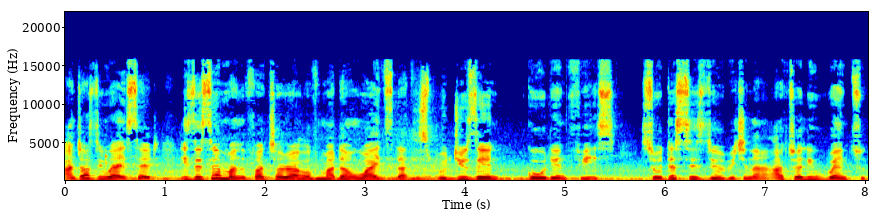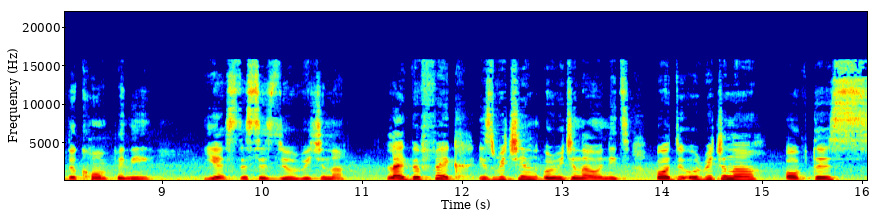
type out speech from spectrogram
And just the way I said, it's the same manufacturer of Madam White that is producing Golden Face. So this is the original. I actually went to the company. Yes, this is the original. Like the fake is written original on it. But the original of this,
